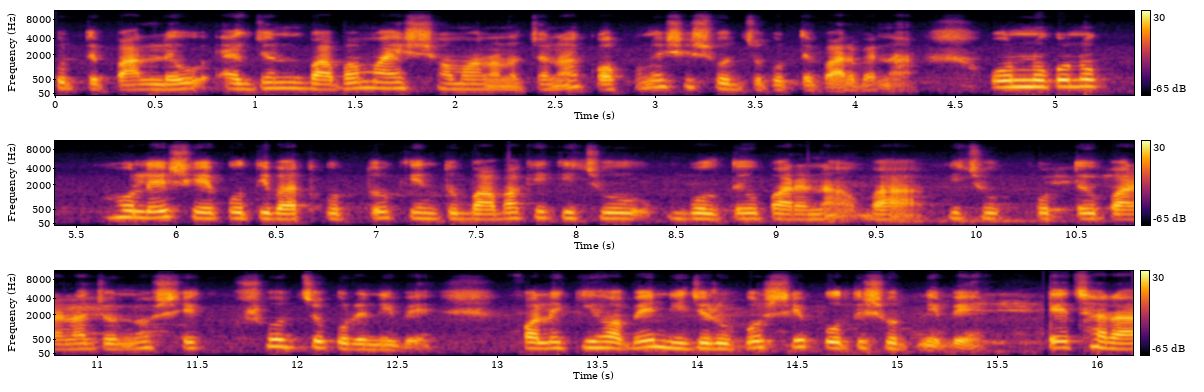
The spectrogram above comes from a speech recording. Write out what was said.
করতে পারলেও একজন বাবা মায়ের সমালোচনা কখনোই সে সহ্য করতে পারবে না। অন্য কোনো হলে সে প্রতিবাদ করত, কিন্তু বাবাকে কিছু বলতেও পারে না বা কিছু করতেও পারে না জন্য সে সহ্য করে নিবে। ফলে কি হবে? নিজের উপর সে প্রতিশোধ নিবে। এছাড়া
